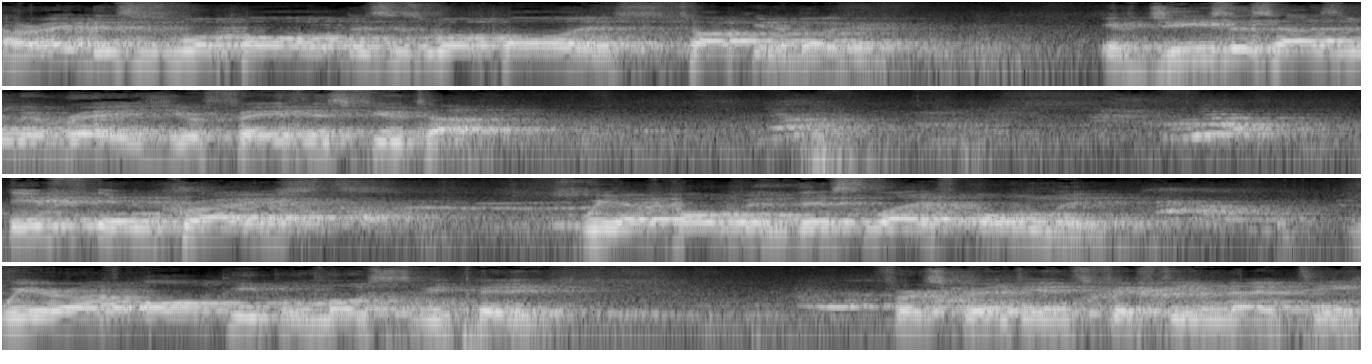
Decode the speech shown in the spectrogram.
All right, this is what Paul this is what Paul is talking about here. If Jesus hasn't been raised, your faith is futile. If in Christ we have hope in this life only, we are of all people most to be pitied. 1 Corinthians 15 19.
